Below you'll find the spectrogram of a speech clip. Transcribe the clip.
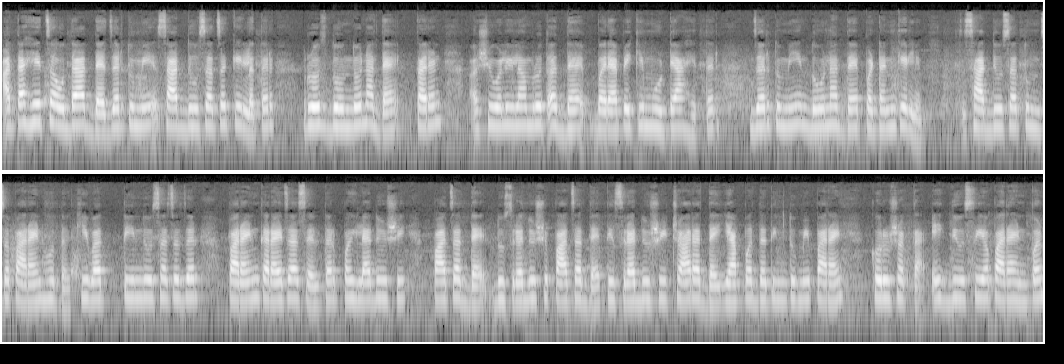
आता हे चौदा अध्याय जर तुम्ही सात दिवसाचं केलं तर रोज दोन दोन अध्याय कारण शिवलीलामृत अध्याय बऱ्यापैकी मोठे आहेत. तर जर तुम्ही दोन अध्याय पठण केले सात दिवसात तुमचं पारायण होतं किंवा तीन दिवसाचं जर पारायण करायचं असेल तर पहिल्या दिवशी पाच अध्याय दुसऱ्या दिवशी पाच अध्याय तिसऱ्या दिवशी चार अध्याय या पद्धतीने तुम्ही पारायण करू शकता. एक दिवसीय पारायण पण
